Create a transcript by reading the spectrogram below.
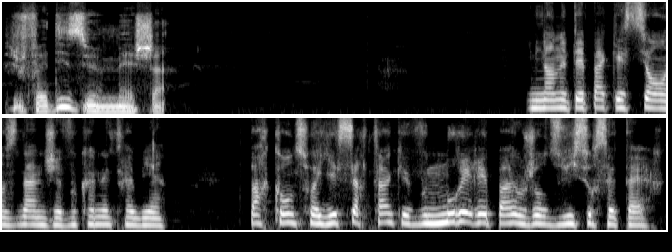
Je fais des yeux méchants. Il n'en était pas question, Znan, je vous connais très bien. Par contre, soyez certain que vous ne mourirez pas aujourd'hui sur cette terre.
